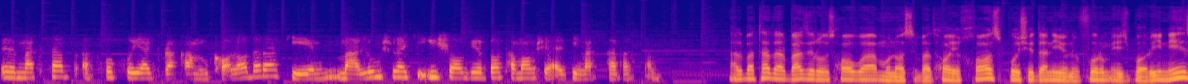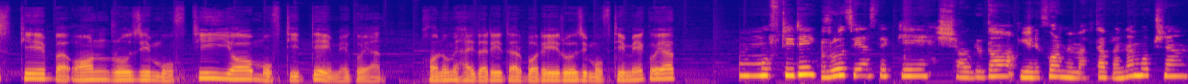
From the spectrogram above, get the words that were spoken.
مکتب از خود خود یک رقم کالا داره که معلوم شده که این شاگردا تمامش از این مکتب هستن. البته در بعضی روزها و مناسبت های خاص پوشیدن یونیفرم اجباری نیست که به آن روز mufti یا mufti day می گویند. خانم حیدری درباره روز mufti می گوید mufti day روزی است که شاگردان یونیفرم مکتب را نموشن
